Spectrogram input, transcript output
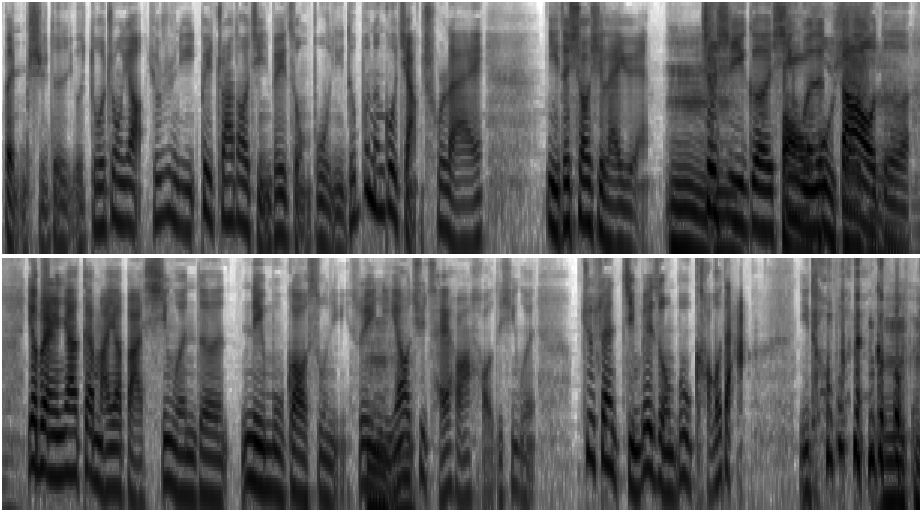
本质的有多重要，就是你被抓到警备总部，你都不能够讲出来。你的消息来源，嗯，这是一个新闻的道德，要不然人家干嘛要把新闻的内幕告诉你？所以你要去采访好的新闻，嗯、就算警备总部拷打，你都不能够、嗯、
